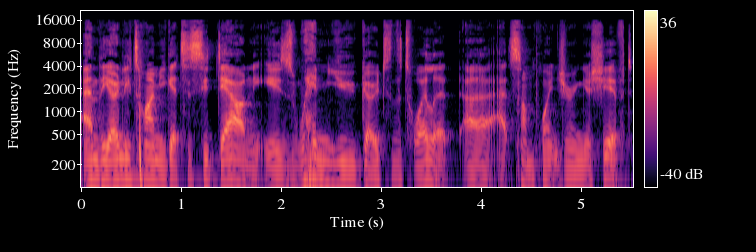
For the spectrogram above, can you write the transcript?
And the only time you get to sit down is when you go to the toilet uh, at some point during your shift.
